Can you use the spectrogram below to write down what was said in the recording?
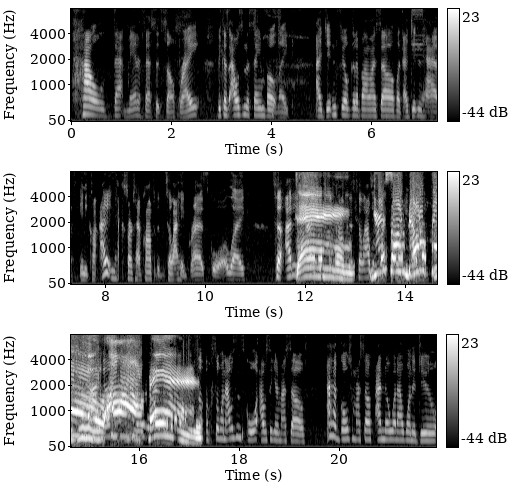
how that manifests itself, right? Because I was in the same boat. Like, I didn't feel good about myself. Like, I didn't have any. Con- I didn't start to have confidence until I hit grad school. Like, to I didn't. I didn't have Dang. I was You're like so 20. dope, though. Oh man. So, so when I was in school, I was thinking to myself, I have goals for myself. I know what I want to do.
